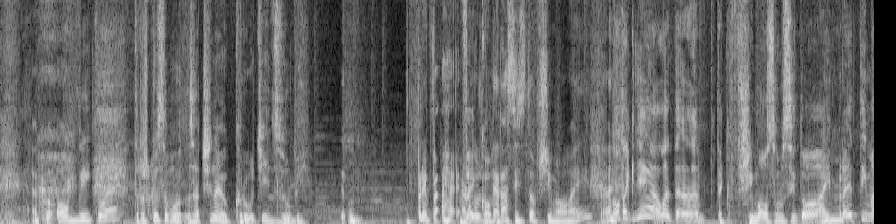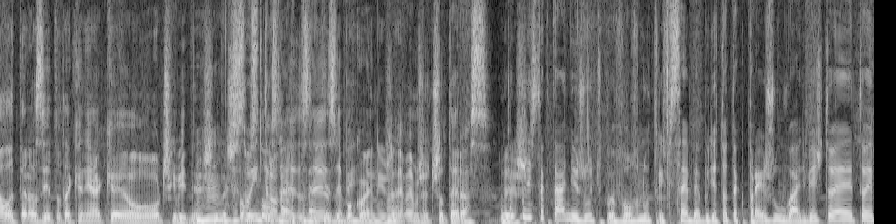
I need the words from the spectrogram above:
ako obvykle. Trošku sa mu začínajú krútiť zuby. Prepa- ako teraz si to všimol, hej? No tak nie, ale t- tak všimol som si to aj mm-hmm. predtým, ale teraz je to také nejaké očividnejšie. Mm-hmm, tak som z toho zne, zne, znepokojený, že mhm. neviem, že čo teraz. No, vieš. tak tak tajne žuť vo vnútri v sebe, bude to tak prežúvať, vieš, to je, to je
